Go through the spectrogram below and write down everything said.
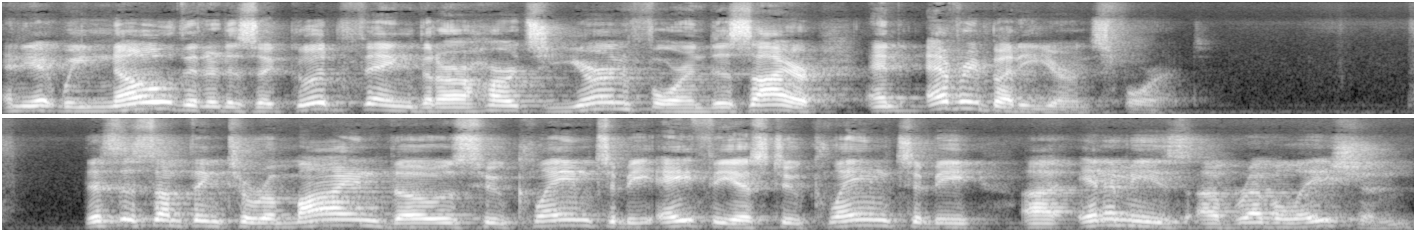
And yet we know that it is a good thing that our hearts yearn for and desire, and everybody yearns for it. This is something to remind those who claim to be atheists, who claim to be uh, enemies of revelation,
